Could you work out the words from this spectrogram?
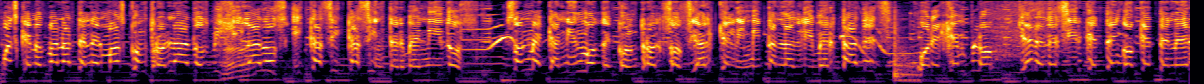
Pues que nos van a tener más controlados, vigilados y casi casi intervenidos. Son mecanismos de control social que limitan las libertades. Por ejemplo, quiere decir que tengo que tener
